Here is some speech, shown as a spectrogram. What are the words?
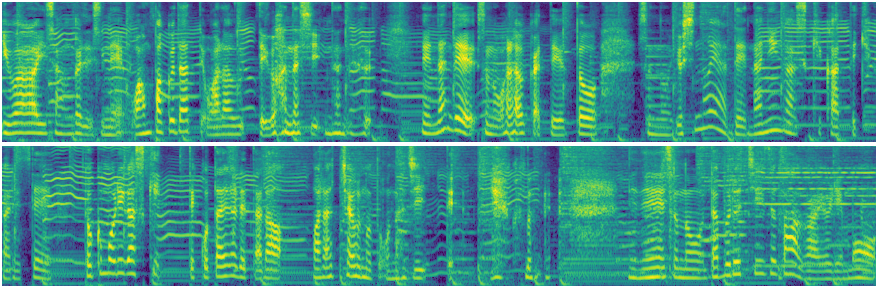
岩井さんがですねわんぱくだって笑うっていう話なんです。でなんでその笑うかっていうとその吉野家で何が好きかって聞かれて特盛が好きって答えられたら笑っちゃうのと同じっていうことで。でねそのダブルチーズバーガーよりも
